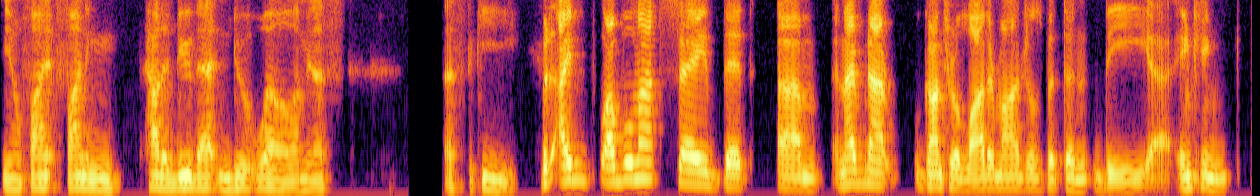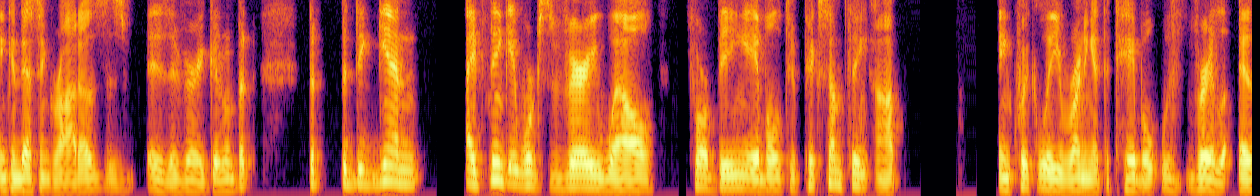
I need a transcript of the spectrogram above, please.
you know, find, finding how to do that and do it well. I mean, that's that's the key. But I I will not say that. Um, and I've not gone through a lot of their modules, but then the uh, incandescent grottos is is a very good one. But but but again, I think it works very well for being able to pick something up and quickly running at the table with very uh,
